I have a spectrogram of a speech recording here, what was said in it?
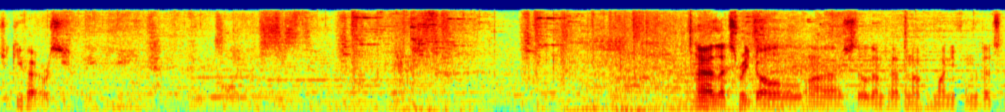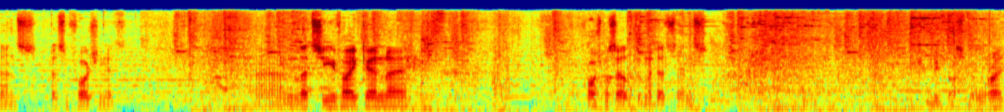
Cheeky virus. if they bleed, I will call them sister Uh, let's recall. Uh, I still don't have enough money for my Death's Dance. That's unfortunate. Um, let's see if I can uh, force myself to my Death's Dance. You possible, right?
